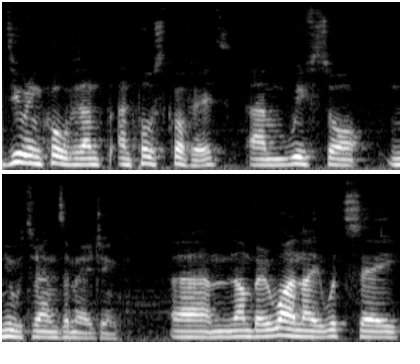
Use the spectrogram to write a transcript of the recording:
during COVID and, and post COVID, um, we saw new trends emerging. Um, number one, I would say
